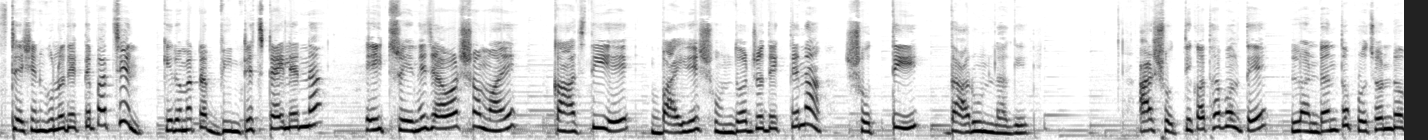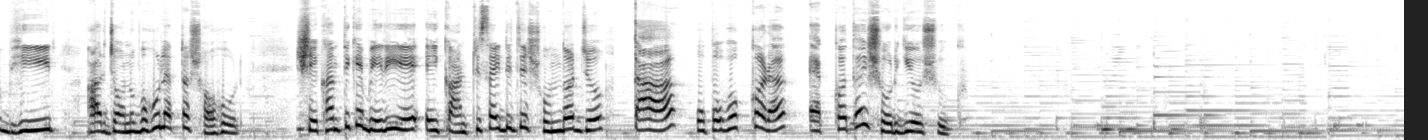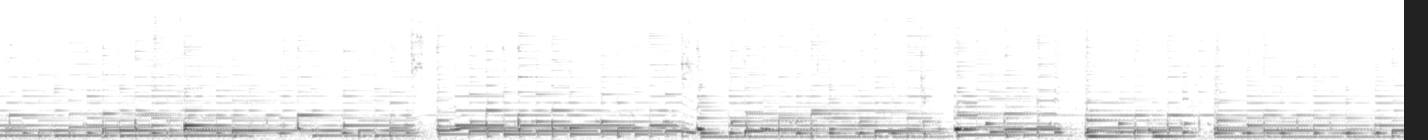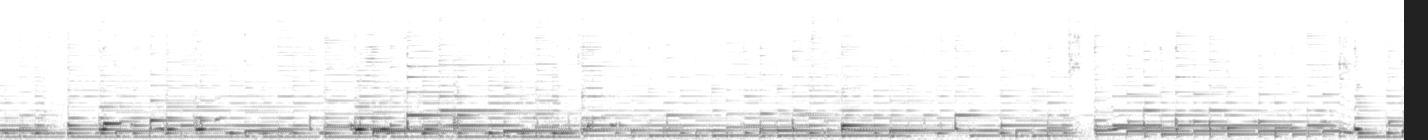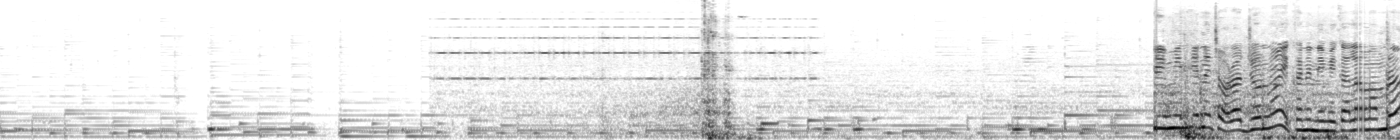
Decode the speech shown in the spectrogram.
স্টেশনগুলো দেখতে পাচ্ছেন কিরম একটা ভিনটেজ স্টাইলের না এই ট্রেনে যাওয়ার সময় কাঁচ দিয়ে বাইরের সৌন্দর্য দেখতে না সত্যি দারুণ লাগে আর সত্যি কথা বলতে লন্ডন তো প্রচণ্ড ভিড় আর জনবহুল একটা শহর সেখান থেকে বেরিয়ে এই কান্ট্রি সাইডের যে সৌন্দর্য তা উপভোগ করা এক কথায় স্বর্গীয় সুখ ইঞ্জিনে চড়ার জন্য এখানে নেমে গেলাম আমরা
